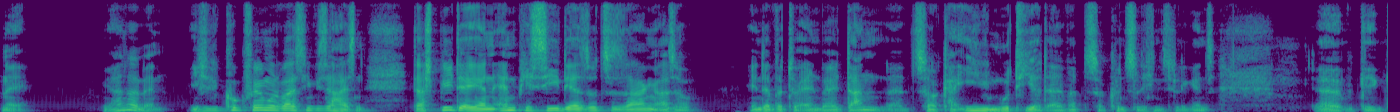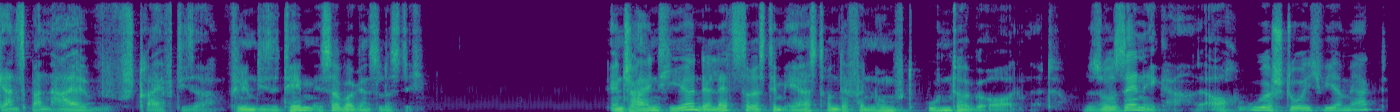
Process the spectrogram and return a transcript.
Nee. Wie heißt er denn? Ich gucke Filme und weiß nicht, wie sie heißen. Da spielt er ja einen NPC, der sozusagen, also in der virtuellen Welt dann äh, zur KI mutiert. Er wird zur künstlichen Intelligenz. Äh, ganz banal streift dieser Film diese Themen, ist aber ganz lustig. Entscheidend hier, der Letztere ist dem Ersteren der Vernunft untergeordnet. So Seneca, auch urstoich, wie ihr merkt.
